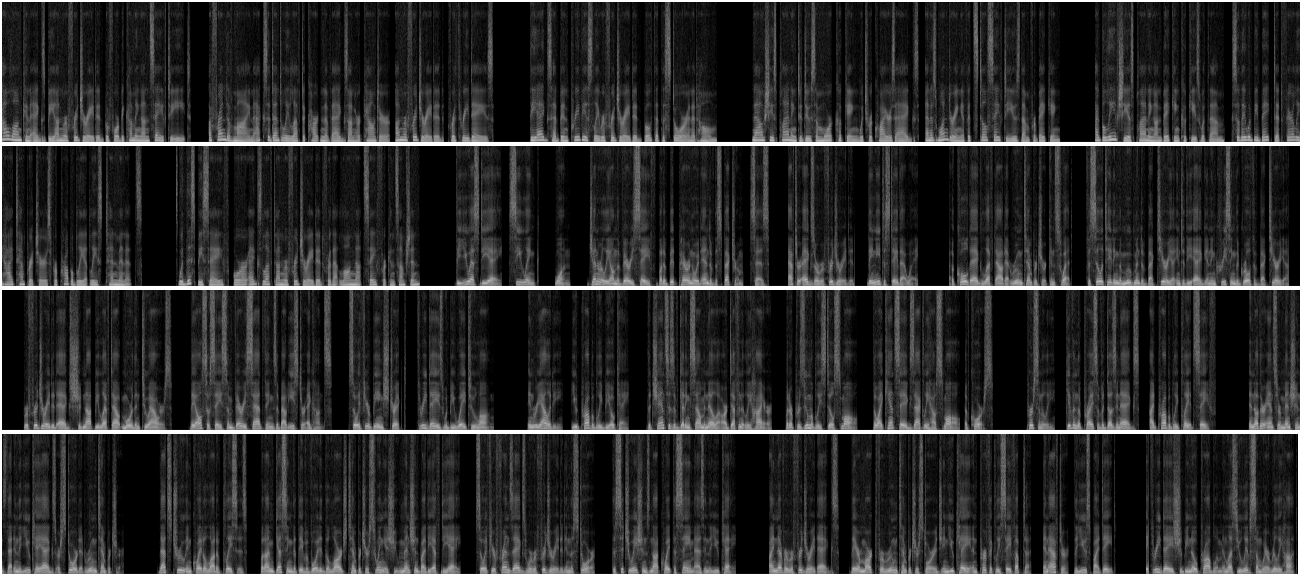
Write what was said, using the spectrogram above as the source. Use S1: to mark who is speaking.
S1: How long can eggs be unrefrigerated before becoming unsafe to eat? A friend of mine accidentally left a carton of eggs on her counter, unrefrigerated, for three days. The eggs had been previously refrigerated both at the store and at home. Now she's planning to do some more cooking which requires eggs, and is wondering if it's still safe to use them for baking. I believe she is planning on baking cookies with them, so they would be baked at fairly high temperatures for probably at least 10 minutes. Would this be safe, or are eggs left unrefrigerated for that long not safe for consumption?
S2: The USDA, see link 1, generally on the very safe but a bit paranoid end of the spectrum, says after eggs are refrigerated, they need to stay that way. A cold egg left out at room temperature can sweat, facilitating the movement of bacteria into the egg and increasing the growth of bacteria. Refrigerated eggs should not be left out more than two hours. They also say some very sad things about Easter egg hunts. So if you're being strict, three days would be way too long. In reality, you'd probably be okay. The chances of getting salmonella are definitely higher, but are presumably still small, though I can't say exactly how small, of course. Personally, given the price of a dozen eggs, I'd probably play it safe. Another answer mentions that in the UK eggs are stored at room temperature. That's true in quite a lot of places, but I'm guessing that they've avoided the large temperature swing issue mentioned by the FDA, so if your friend's eggs were refrigerated in the store, the situation's not quite the same as in the UK. I never refrigerate eggs. They are marked for room temperature storage in UK and perfectly safe up to, and after, the use by date. Three days should be no problem unless you live somewhere really hot.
